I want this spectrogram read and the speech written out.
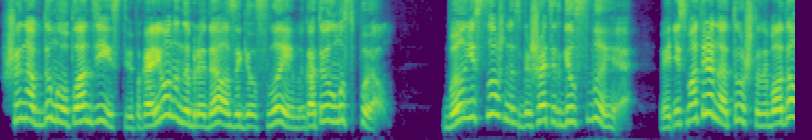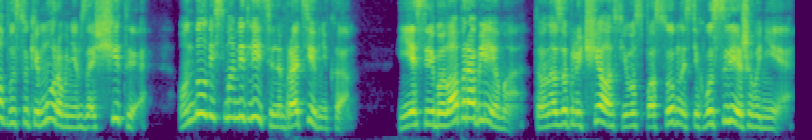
Шин обдумал план действий, пока Риона наблюдала за Гилслеем и готовил Муспел. Было несложно сбежать от Гилслея, ведь несмотря на то, что он обладал высоким уровнем защиты, он был весьма медлительным противником. Если и была проблема, то она заключалась в его способностях выслеживания.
